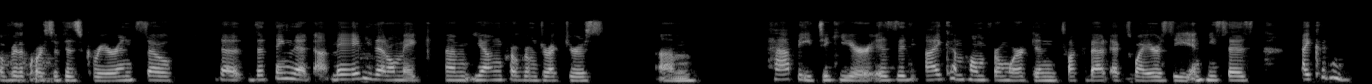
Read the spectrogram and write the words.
over the course of his career, and so the the thing that uh, maybe that'll make um, young program directors um, happy to hear is that I come home from work and talk about X, Y, or Z, and he says, "I couldn't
